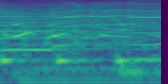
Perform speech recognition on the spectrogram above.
Yeah.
